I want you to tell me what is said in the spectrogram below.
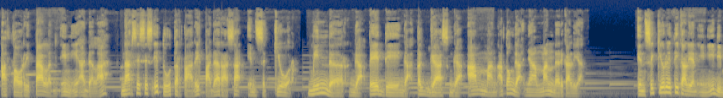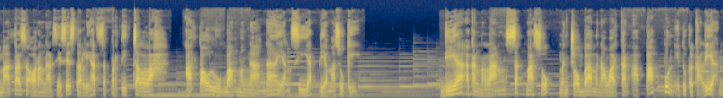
atau repellent ini adalah narsisis itu tertarik pada rasa insecure minder, nggak pede, nggak tegas, nggak aman, atau nggak nyaman dari kalian. Insecurity kalian ini di mata seorang narsisis terlihat seperti celah atau lubang menganga yang siap dia masuki. Dia akan merangsek masuk, mencoba menawarkan apa pun itu ke kalian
